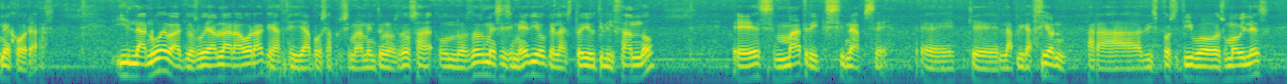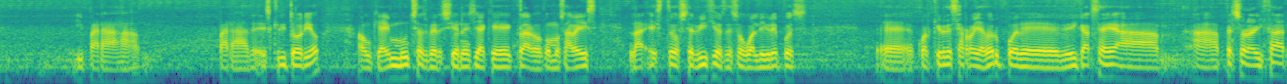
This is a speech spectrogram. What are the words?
mejoras. Y la nueva que os voy a hablar ahora, que hace ya pues aproximadamente unos dos, unos dos meses y medio que la estoy utilizando, es Matrix Synapse, eh, que la aplicación para dispositivos móviles y para para escritorio, aunque hay muchas versiones, ya que, claro, como sabéis, estos servicios de software libre, pues eh, cualquier desarrollador puede dedicarse a, personalizar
